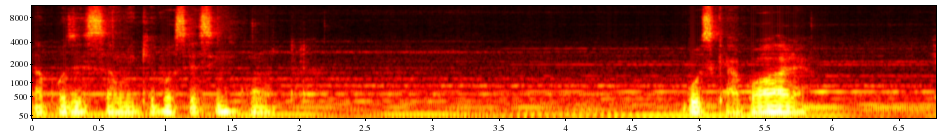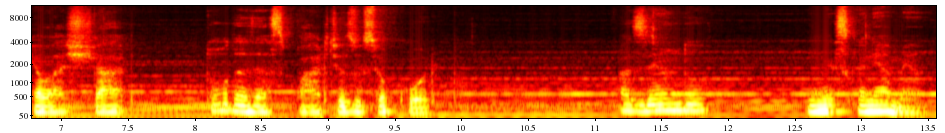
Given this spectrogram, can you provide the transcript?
na posição em que você se encontra. Busque agora relaxar todas as partes do seu corpo, fazendo um escaneamento.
